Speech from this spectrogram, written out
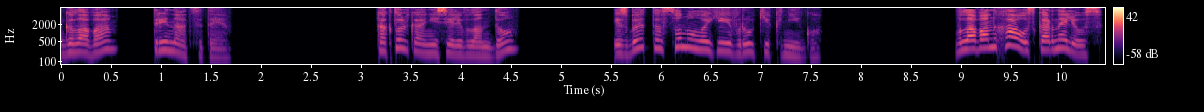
Глава 13. Как только они сели в ландо, Избетта сунула ей в руки книгу. «В Лаванхаус, Корнелиус!»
